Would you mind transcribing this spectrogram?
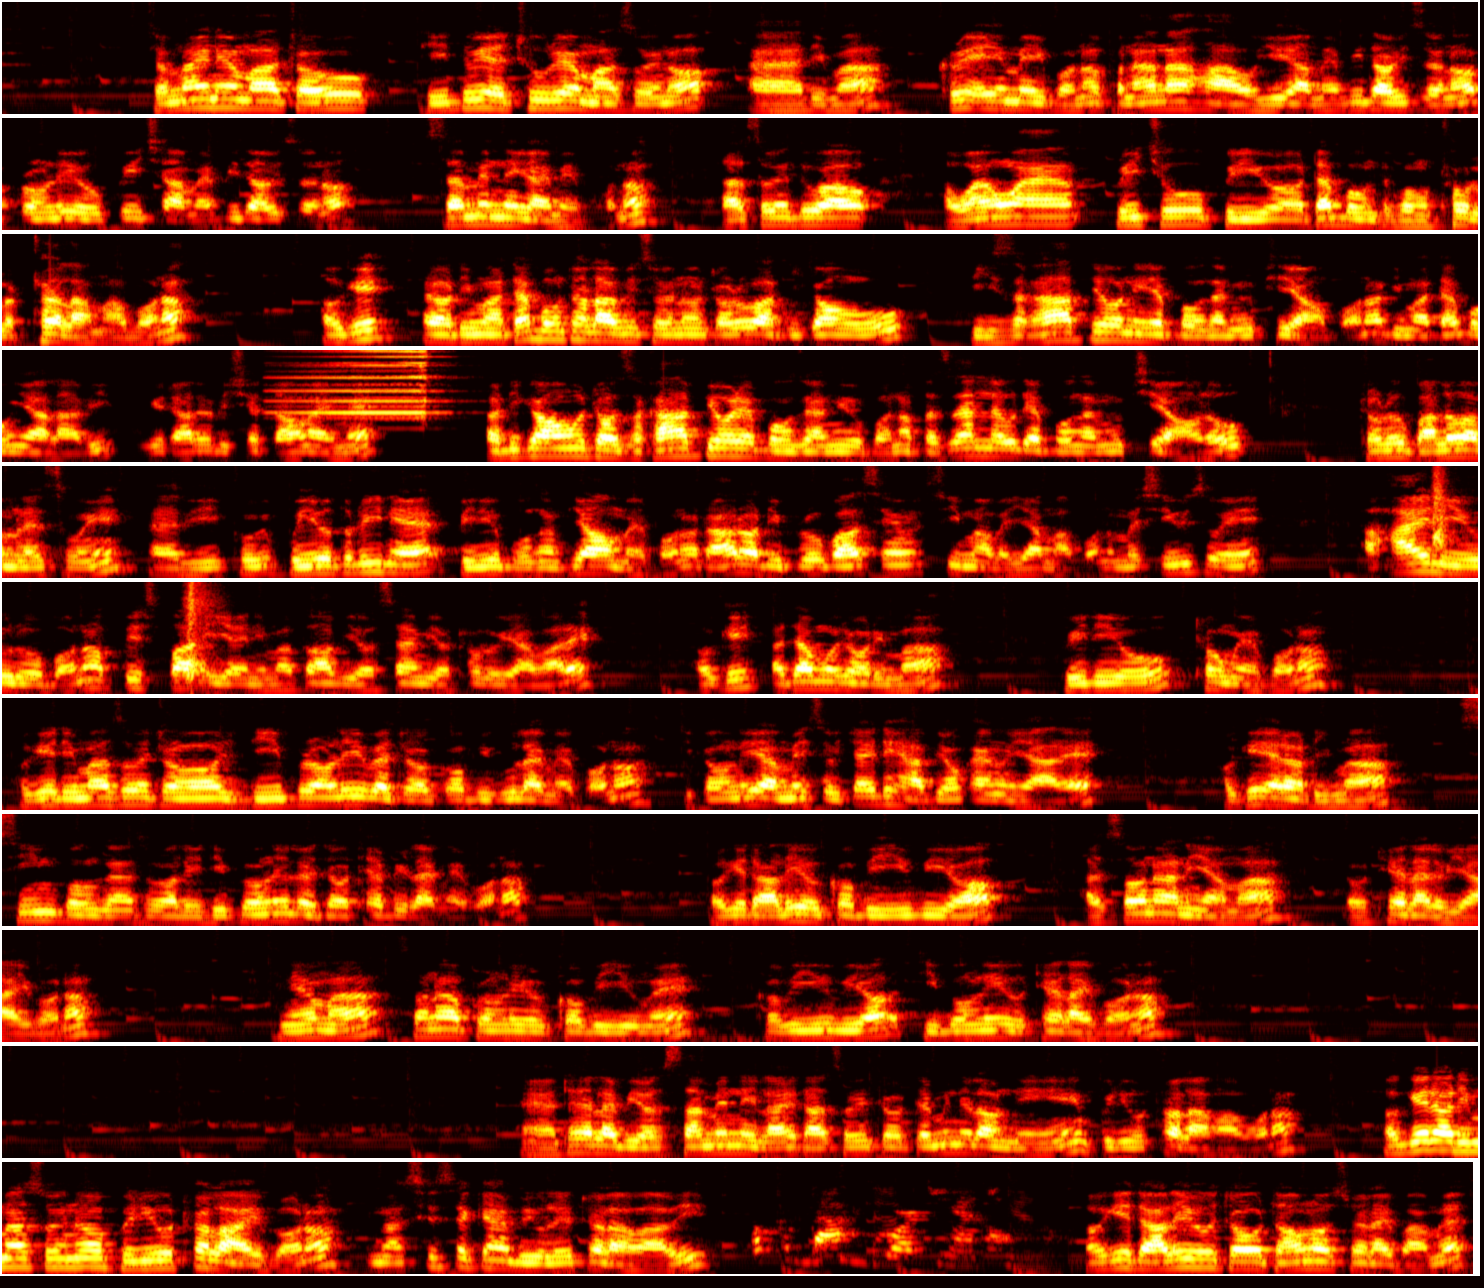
။ Gemini နဲ့မှာကျွန်တော်ဒီသူ့ရဲ့ true ထဲမှာဆိုရင်တော့အဲဒီမှာ create image ပေါ့နော် banana ဟာကိုရွေးရမယ်ပြီးတော့ပြီဆိုရင်တော့ prompt လေးကိုပေးချမယ်ပြီးတော့ပြီဆိုရင်တော့ submit နှိပ်လိုက်မယ်ပေါ့နော်ဒါဆိုရင်သူက 11 ratio video ဓာတ်ပုံတစ်ပုံထုတ်ထွက်လာမှာပေါ့နော် okay အဲ့တော့ဒီမှာဓာတ်ပုံထွက်လာပြီဆိုရင်တော့ကျွန်တော်တို့ကဒီကောင်ကိုဒီစကားပြောနေတဲ့ပုံစံမျိုးဖြစ်အောင်ပေါ့နော်ဒီမှာဓာတ်ပုံရလာပြီ okay ဒါလေးတစ်ချက် down လိုက်မယ်အဲ့ဒီကောင်တော့စကားပြောတဲ့ပုံစံမျိုးပေါ့နော်ပါဇက်လှုပ်တဲ့ပုံစံမျိုးဖြစ်အောင်လို့ကျွန်တော်တို့ဘာလုပ်ရမလဲဆိုရင်အဲဒီ video 3နဲ့ video ပုံစံပြောင်းအောင်မယ်ပေါ့နော်ဒါကတော့ဒီ proversion စီမှာပဲရမှာပေါ့နော်မရှိဘူးဆိုရင် high leo တို့ပေါ့နော် paste bar AI နေမှာတွားပြီးတော့ဆမ်းပြီးတော့ထုတ်လို့ရပါတယ် okay ဒါကြောင့်မို့ကျွန်တော်ဒီမှာ video ထုတ်မယ်ပေါ့နော် okay ဒီမှာဆိုရင်ကျွန်တော်ဒီ prompt လေးပဲကျွန်တော် copy ကူးလိုက်မယ်ပေါ့နော်ဒီကောင်လေးကမိတ်ဆွေကြိုက်တဲ့ဟာပြောခိုင်းလို့ရတယ် okay အဲ့တော့ဒီမှာ scene ပုံစံဆိုတာလေးဒီ prompt လေးလည်းကျွန်တော်ထည့်ပေးလိုက်မယ်ပေါ့နော် okay ဒါလေးကို copy ယူပြီးတော့အစောနာနေရာမှာကျွန်တော်ထည့်လိုက်လို့ရပြီပေါ့နော်ဒီနေရာမှာစောနာ prompt လေးကို copy ယူမယ် copy ယူပြီးတော့ဒီပုံလေးကိုထည့်လိုက်ပေါ့နော် အဲထည့်လိုက်ပြီးတော့7 minute လိုက်ဒါဆိုရင်ကျွန်တော်10 minute လောက်နေရင်ဗီဒီယိုထွက်လာမှာပေါ့နော်โอเคတော့ဒီမှာဆိုရင်တော့ဗီဒီယိုထွက်လာပြီပေါ့နော်ဒီမှာ6 second ဗီဒီယိုလေးထွက်လာပါပြီ Welcome back to our channel. โอเคဒါလေးကိုကျွန်တော် download ဆွဲလိုက်ပါမယ်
